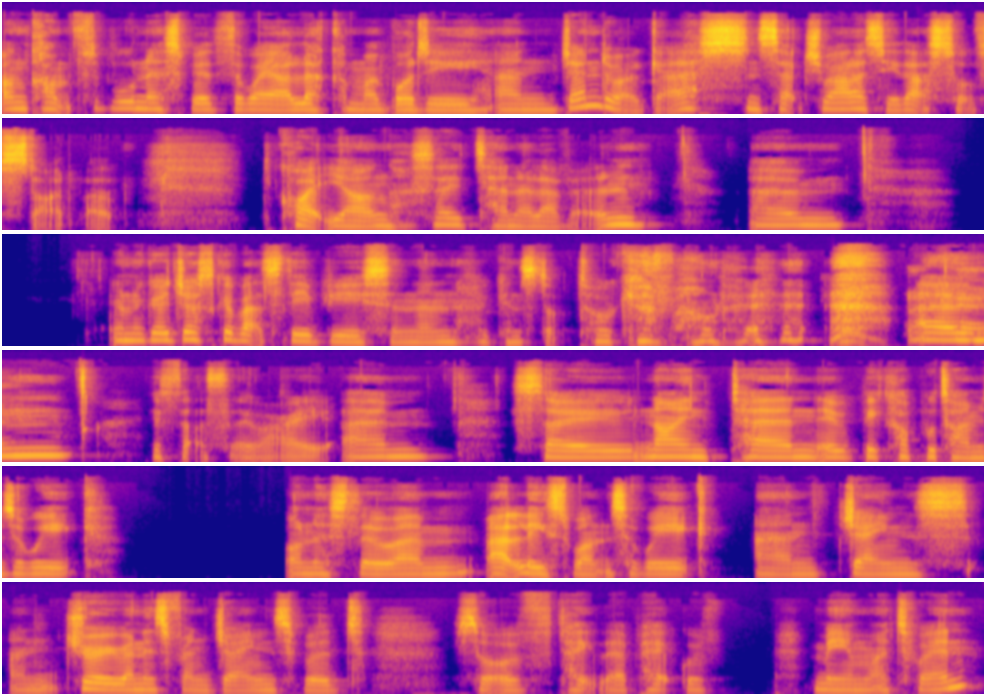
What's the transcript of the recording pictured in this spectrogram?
uncomfortableness with the way I look at my body and gender, I guess, and sexuality. That sort of started about quite young, say 10, 11. Um, I'm gonna go just go back to the abuse and then we can stop talking about it. um, if that's all right. Um, so nine, ten, it would be a couple times a week. Honestly, um, at least once a week. And James and Drew and his friend James would sort of take their pick with me and my twin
